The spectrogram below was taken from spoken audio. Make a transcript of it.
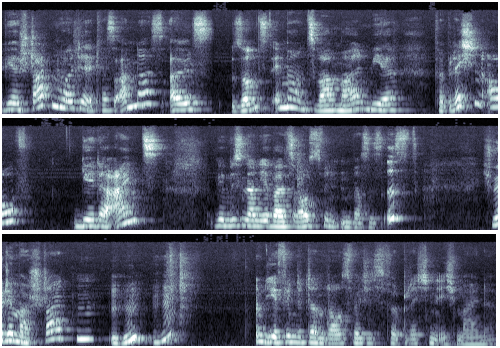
Wir starten heute etwas anders als sonst immer. Und zwar malen wir Verbrechen auf, jeder eins. Wir müssen dann jeweils rausfinden, was es ist. Ich würde mal starten. Mhm. Mhm. Und ihr findet dann raus, welches Verbrechen ich meine.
